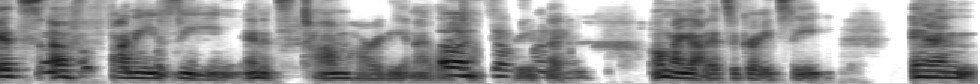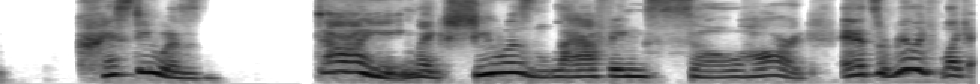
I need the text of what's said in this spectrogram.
It's a funny scene and it's tom hardy and i love Oh, tom it's so hardy but- oh my god it's a great scene. And christy was dying. Like she was laughing so hard. And it's a really like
